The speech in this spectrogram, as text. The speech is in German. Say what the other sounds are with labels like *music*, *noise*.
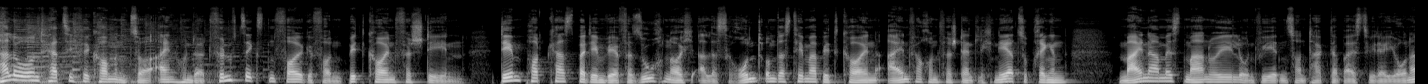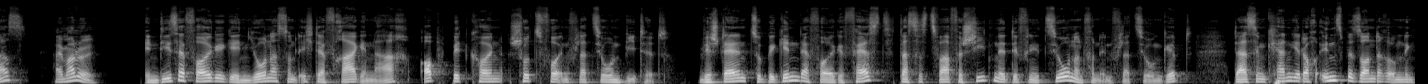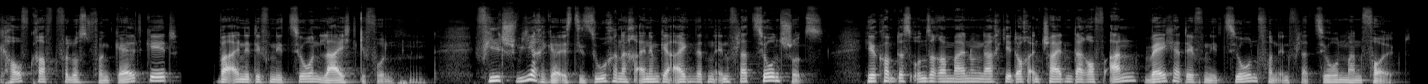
Hallo und herzlich willkommen zur 150. Folge von Bitcoin Verstehen, dem Podcast, bei dem wir versuchen, euch alles rund um das Thema Bitcoin einfach und verständlich näher zu bringen. Mein Name ist Manuel und wie jeden Sonntag dabei ist wieder Jonas. Hi Manuel. In dieser Folge gehen Jonas und ich der Frage nach, ob Bitcoin Schutz vor Inflation bietet. Wir stellen zu Beginn der Folge fest, dass es zwar verschiedene Definitionen von Inflation gibt, da es im Kern jedoch insbesondere um den Kaufkraftverlust von Geld geht, war eine Definition leicht gefunden. Viel schwieriger ist die Suche nach einem geeigneten Inflationsschutz. Hier kommt es unserer Meinung nach jedoch entscheidend darauf an, welcher Definition von Inflation man folgt.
